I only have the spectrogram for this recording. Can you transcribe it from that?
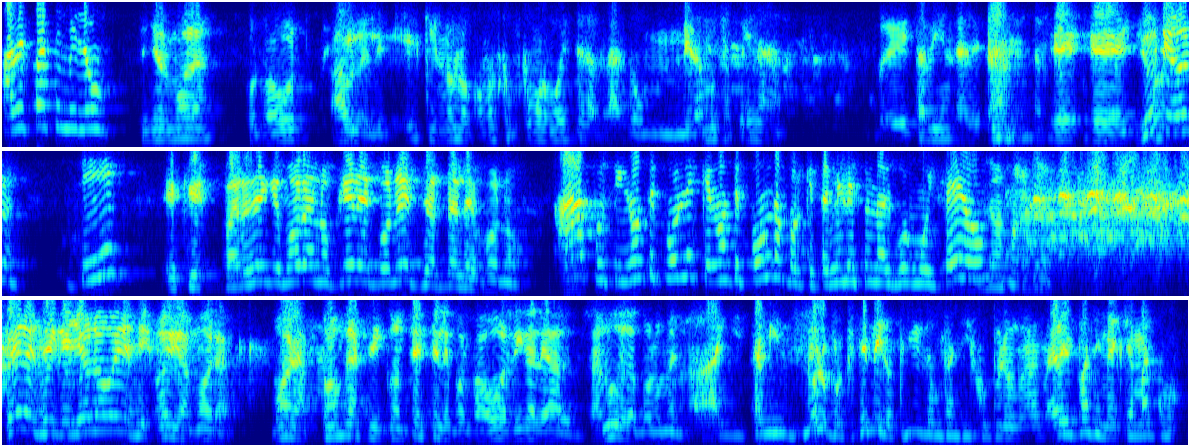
A ver, pásemelo. Señor Mora, por favor, háblele. Es que no lo conozco, ¿cómo lo voy a estar hablando? Me da mucha pena. Eh, está bien. Eh, eh, Junior, ¿Sí? es que parece que Mora no quiere ponerse al teléfono. Ah, pues si no se pone, que no se ponga, porque también es un albur muy feo. No. Espérese que yo lo voy a decir. Oiga, Mora, Mora, póngase y contéstele, por favor, dígale algo. Salúdelo por lo menos. Ay, está bien, solo porque usted me lo pide, don Francisco, pero a ver, páseme al chamaco.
